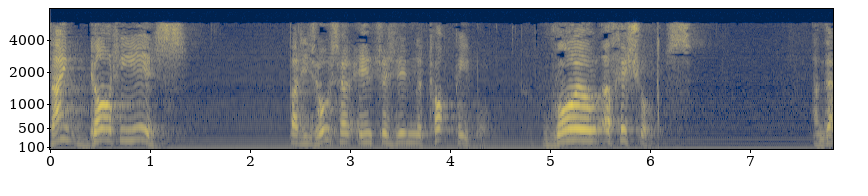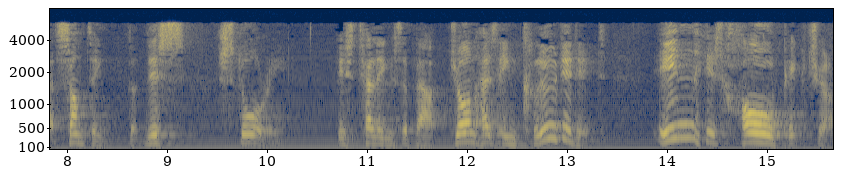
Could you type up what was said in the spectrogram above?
Thank God He is. But He's also interested in the top people royal officials. And that's something that this story is telling us about. John has included it in his whole picture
